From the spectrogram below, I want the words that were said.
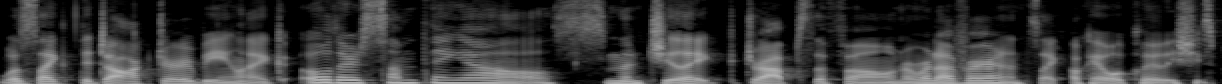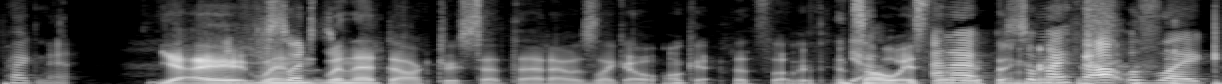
was like the doctor being like, "Oh, there's something else," and then she like drops the phone or whatever, and it's like, okay, well, clearly she's pregnant. yeah I, when switched- when that doctor said that i was like oh okay that's the other th- it's Yeah. always the and other I, thing so right? my thought was like,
